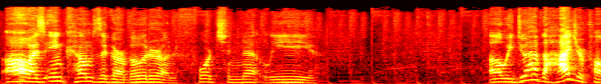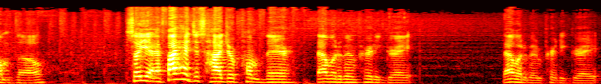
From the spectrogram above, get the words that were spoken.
Oh, as in comes the Garbodor, unfortunately. Uh, we do have the Hydro Pump, though. So yeah, if I had just Hydro Pump there, that would have been pretty great. That would have been pretty great.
